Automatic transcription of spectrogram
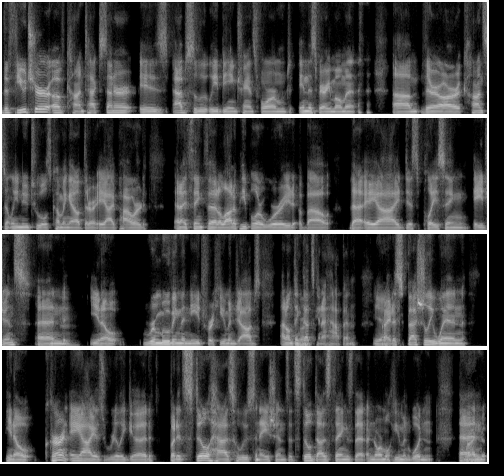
the future of contact center is absolutely being transformed in this very moment. Um, there are constantly new tools coming out that are AI powered. And I think that a lot of people are worried about that AI displacing agents and mm-hmm. you know removing the need for human jobs. I don't think right. that's going to happen. Yeah. Right, especially when you know current AI is really good, but it still has hallucinations. It still does things that a normal human wouldn't. And right.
